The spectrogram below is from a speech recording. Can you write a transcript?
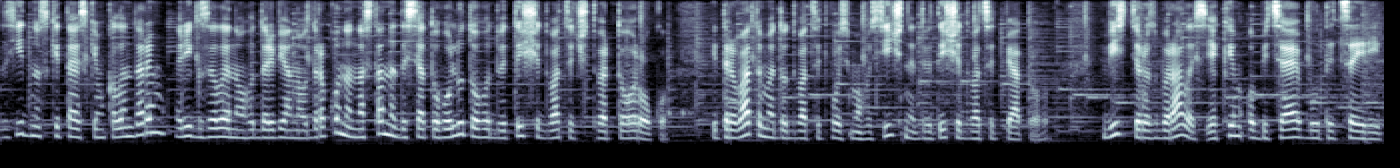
Згідно з китайським календарем, рік зеленого дерев'яного дракона настане 10 лютого 2024 року і триватиме до 28 січня 2025. Вісті розбирались, яким обіцяє бути цей рік.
